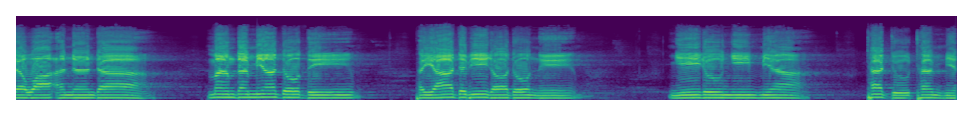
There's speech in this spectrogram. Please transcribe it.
တဝအနန္တမန္တမြတ်တို့သည်ဖရာတပည့်တော်တို့နှင့်ညီတို့ညီမြထတ်တူထမ်းမြ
